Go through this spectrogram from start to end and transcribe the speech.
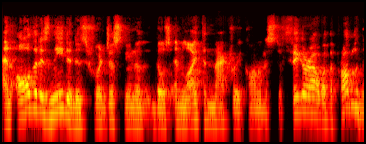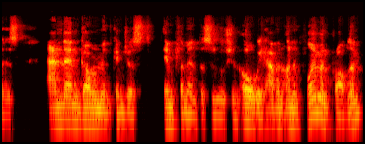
And all that is needed is for just you know those enlightened macroeconomists to figure out what the problem is, and then government can just implement the solution. Oh, we have an unemployment problem.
